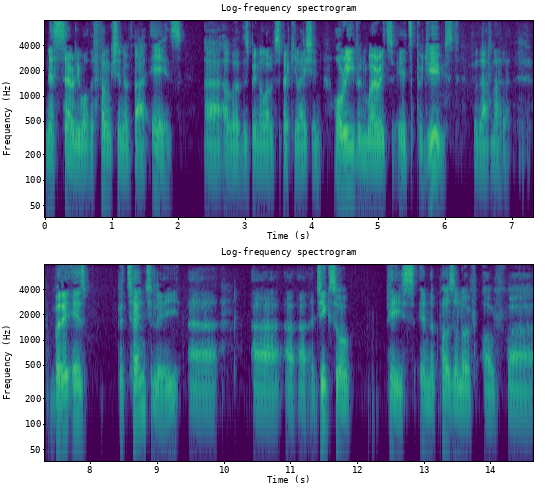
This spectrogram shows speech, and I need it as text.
necessarily what the function of that is, uh, although there's been a lot of speculation, or even where it's it's produced for that matter. But it is potentially uh, uh, a, a, jigsaw piece in the puzzle of of uh,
